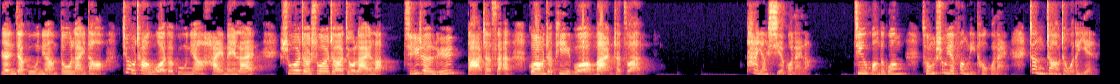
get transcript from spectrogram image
人家姑娘都来到，就差我的姑娘还没来。说着说着就来了。骑着驴，打着伞，光着屁股挽着转。太阳斜过来了，金黄的光从树叶缝里透过来，正照着我的眼。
